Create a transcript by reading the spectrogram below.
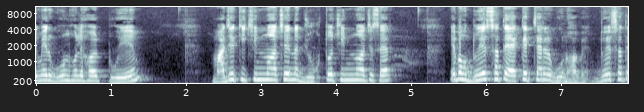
এম এর গুণ হলে হয় টু এম মাঝে কি চিহ্ন আছে না যুক্ত চিহ্ন আছে, স্যার? এবং দুইয়ের সাথে একের চারের গুণ হবে। দুইয়ের সাথে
